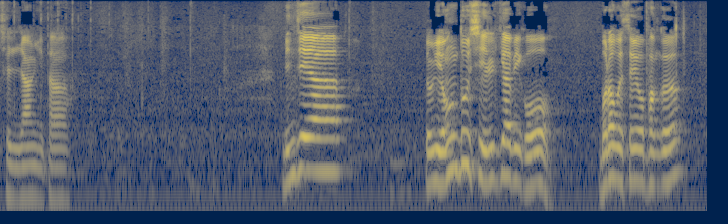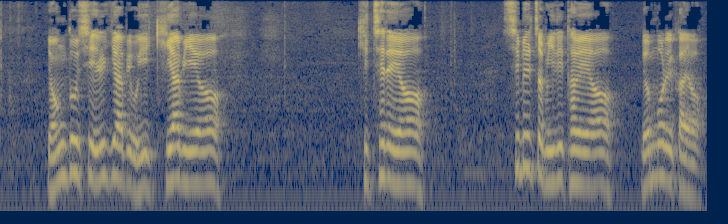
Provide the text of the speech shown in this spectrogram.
질량이다. 민재야 여기 0도시 1기압이고 뭐라고 했어요 방금? 0도시 1기압이고 이 기압이에요. 기체래요. 11.2리터예요. 몇 몰일까요?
